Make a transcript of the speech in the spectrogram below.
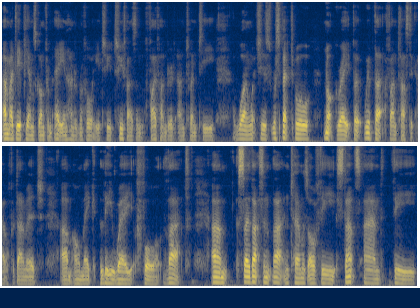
and my DPM's gone from 1840 to 2521, which is respectable, not great, but with that fantastic alpha damage, um, I'll make leeway for that. Um, so that's in, that in terms of the stats and the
